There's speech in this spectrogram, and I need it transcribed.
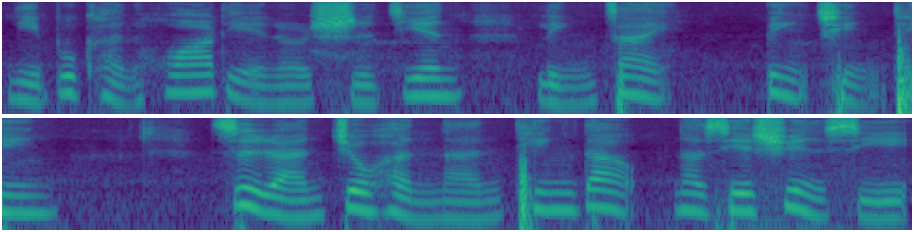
你不肯花点儿时间临在并倾听，自然就很难听到那些讯息。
